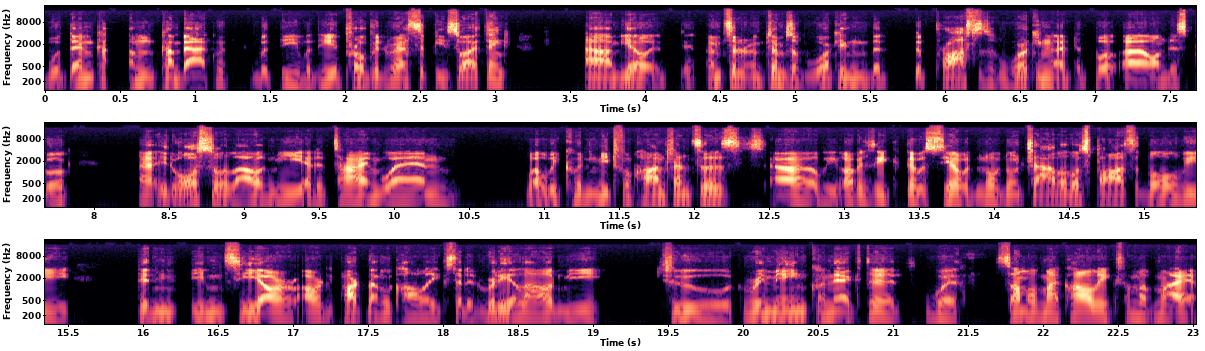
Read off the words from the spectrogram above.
would then come come back with with the with the appropriate recipe. So I think, um, you know, in, terms of working the the process of working at the book uh, on this book, uh, it also allowed me at a time when well we couldn't meet for conferences. Uh, we obviously there was you know no no travel was possible. We didn't even see our our departmental colleagues. That it really allowed me to remain connected with some of my colleagues, some of my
